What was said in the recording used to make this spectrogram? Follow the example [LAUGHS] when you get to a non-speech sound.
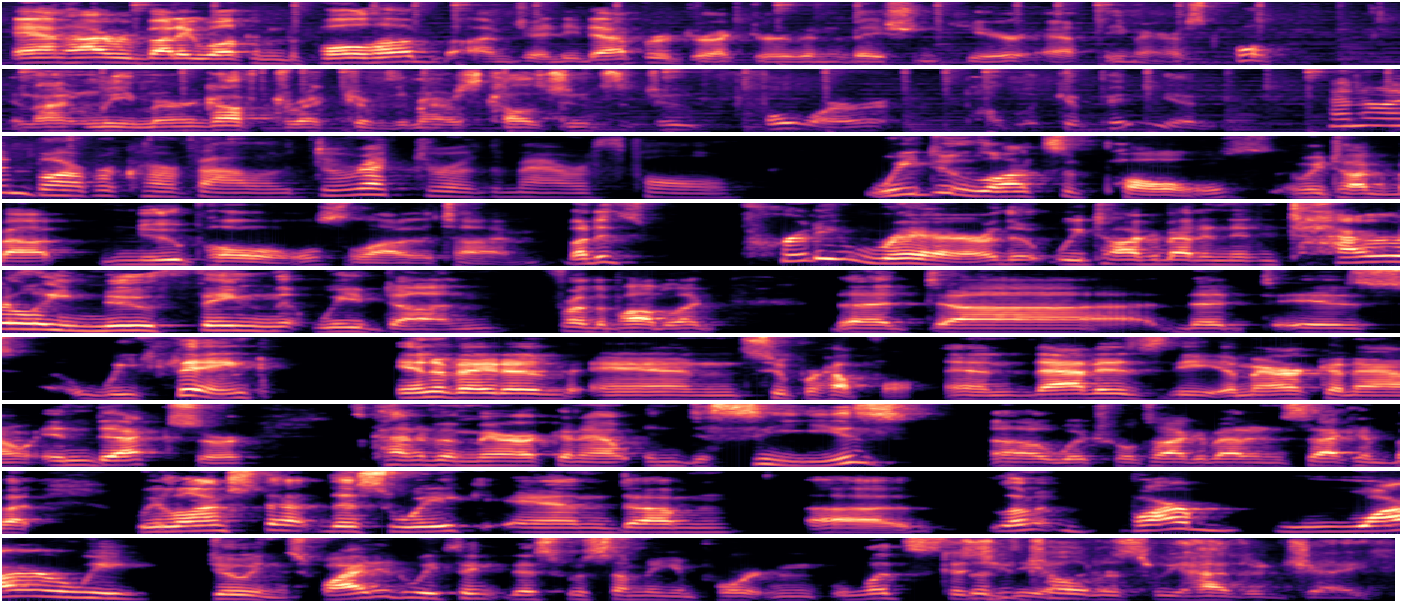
And hi, everybody. Welcome to Poll Hub. I'm Jay DeDapper, Director of Innovation here at the Marist Poll. And I'm Lee Miringoff, Director of the Marist College Institute for Public Opinion. And I'm Barbara Carvalho, Director of the Marist Poll. We do lots of polls and we talk about new polls a lot of the time, but it's pretty rare that we talk about an entirely new thing that we've done for the public that uh, that is, we think, innovative and super helpful. And that is the America Now Index, or it's kind of America Now Indices, uh, which we'll talk about in a second. But we launched that this week. And um, uh, me, Barb, why are we doing this? Why did we think this was something important? What's because you deal? told us we had to, Jay.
